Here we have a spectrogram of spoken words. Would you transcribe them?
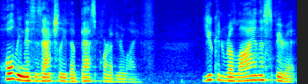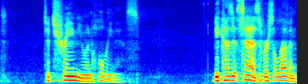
Holiness is actually the best part of your life? You can rely on the Spirit to train you in holiness. Because it says, verse 11,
